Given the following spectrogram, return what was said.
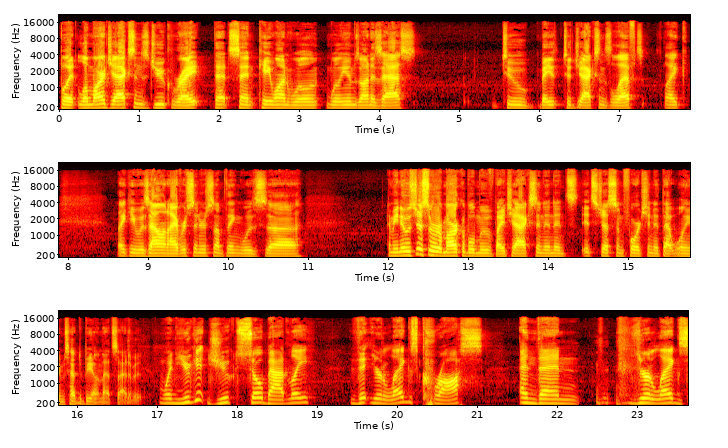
But Lamar Jackson's juke right that sent K'Waun Will- Williams on his ass to to Jackson's left, like like it was Allen Iverson or something, was. Uh, I mean, it was just a remarkable move by Jackson, and it's it's just unfortunate that Williams had to be on that side of it. When you get juked so badly that your legs cross and then your legs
